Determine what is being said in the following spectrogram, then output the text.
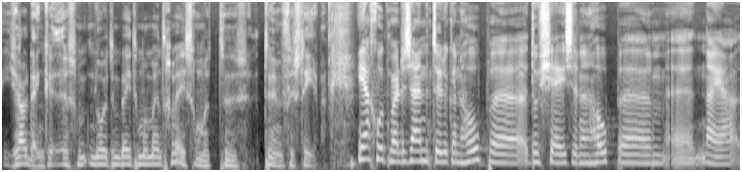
Je zou denken, er is nooit een beter moment geweest om het te investeren. Ja goed, maar er zijn natuurlijk een hoop dossiers en een hoop, ehm, nou ja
